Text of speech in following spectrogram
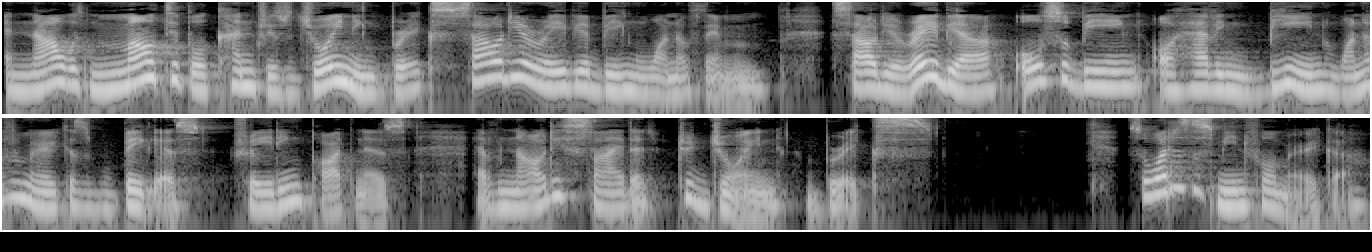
And now, with multiple countries joining BRICS, Saudi Arabia being one of them, Saudi Arabia also being or having been one of America's biggest trading partners, have now decided to join BRICS. So, what does this mean for America?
